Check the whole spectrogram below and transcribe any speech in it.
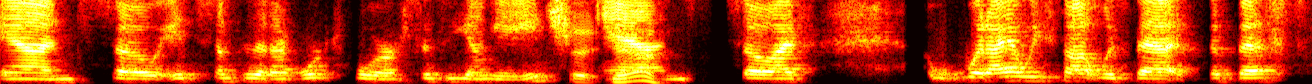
and so it's something that I've worked for since a young age. Uh, yeah. And so I've, what I always thought was that the best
